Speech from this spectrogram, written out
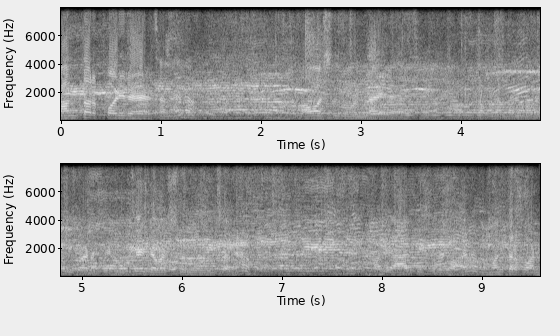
मन्त्र पढिरहेछन् होइन अब सुरु हुन अब देखाउनु जब सुरु हुन्छ होइन अहिले आरती सुरु होइन मन्त्र पढ्न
